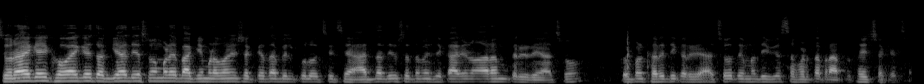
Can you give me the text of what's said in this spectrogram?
ચોરાઈ ગઈ, ખોવાઈ ગઈ તો અગિયાર દિવસમાં મળે, બાકી મળવાની શક્યતા બિલકુલ ઓછી છે. આજના દિવસે તમે જે કાર્યનો આરંભ કરી રહ્યા છો કોઈ પણ ખરીદી કરી રહ્યા છો, તેમાં દિવ્ય સફળતા પ્રાપ્ત થઈ શકે છે.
